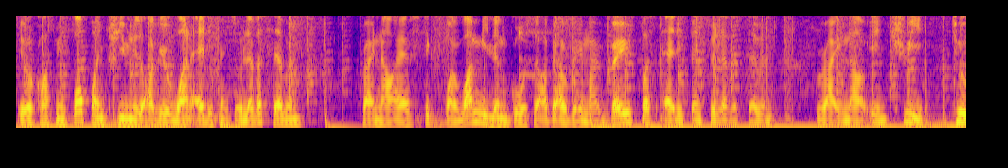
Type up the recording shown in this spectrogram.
It will cost me 4.3 million to upgrade one air defense to level 7. Right now I have 6.1 million gold so I'll be upgrading my very first air defense to level 7. Right now in 3, 2,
